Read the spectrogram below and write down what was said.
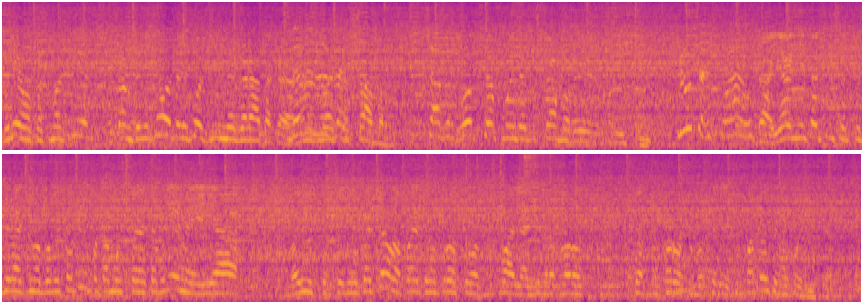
Влево посмотри, и там далеко-далеко длинная гора такая. Да, Она да, называется да. Шабр. Шабр. Вот сейчас мы этот Шабр и полетим. Круто. Вау. Да, я не хочу сейчас потерять много высоты, потому что это время, и я боюсь, что все не укачало, поэтому просто вот буквально один разворот сейчас в хорошем восходящем потоке находимся.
